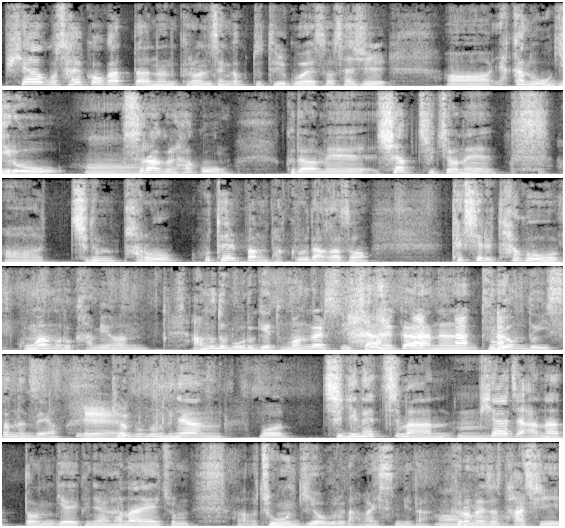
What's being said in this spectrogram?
피하고 살 것 같다는 그런 생각도 들고 해서 사실 어 약간 오기로 어. 수락을 하고 그 다음에 시합 직전에 어 지금 바로 호텔 방 밖으로 나가서 택시를 타고 공항으로 가면 아무도 모르게 도망갈 수 있지 않을까라는 두려움도 있었는데요. 예. 결국은 그냥 뭐 지긴 했지만 음. 피하지 않았던 게 그냥 하나의 좀 어, 좋은 기억으로 남아 있습니다. 어. 그러면서 다시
